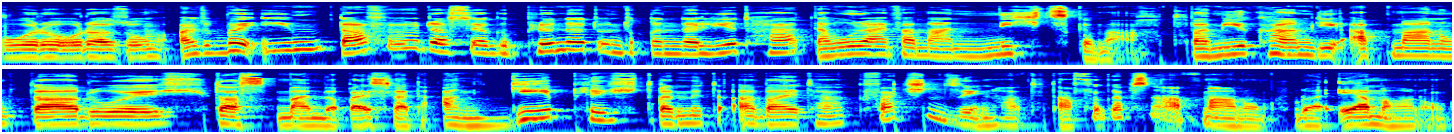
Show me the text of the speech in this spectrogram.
wurde oder so. Also bei ihm dafür, dass er geplündert und randaliert hat, da wurde einfach mal nichts gemacht. Bei mir kam die Abmahnung dadurch, dass mein Bereichsleiter angeblich drei Mitarbeiter quatschen sehen hat. Dafür gab es eine Abmahnung oder Ermahnung,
